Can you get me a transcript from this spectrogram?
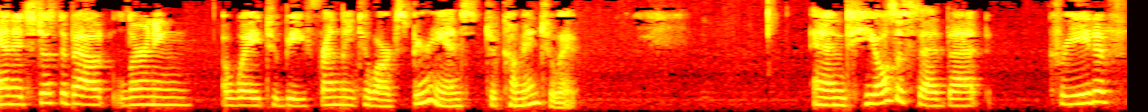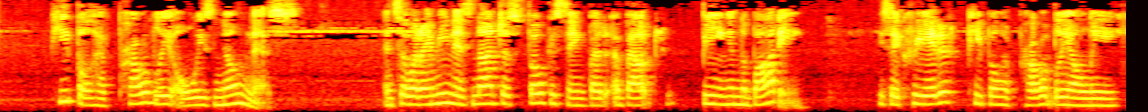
And it's just about learning a way to be friendly to our experience to come into it. And he also said that creative people have probably always known this. And so what I mean is not just focusing, but about being in the body. He said creative people have probably only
